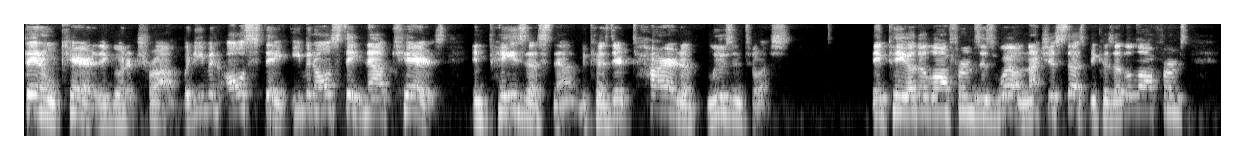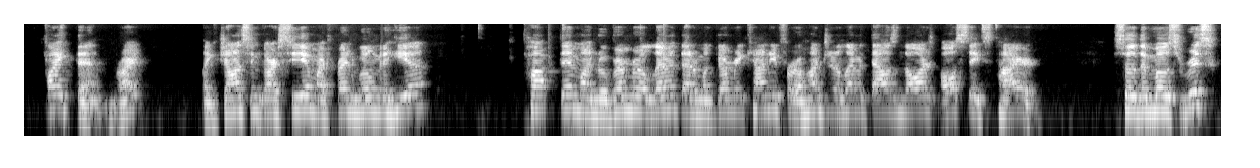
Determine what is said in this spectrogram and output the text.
they don't care. They go to trial. But even Allstate, even Allstate now cares and pays us now because they're tired of losing to us. They pay other law firms as well, not just us, because other law firms fight them, right? Like Johnson Garcia, my friend Will Mejia, popped them on November 11th out of Montgomery County for $111,000. Allstate's tired. So the most risk,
